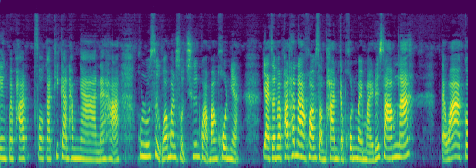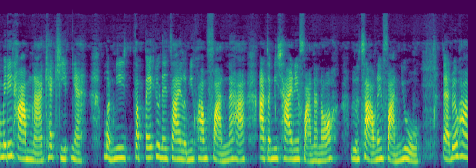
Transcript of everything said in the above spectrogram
ง ไปพัฒโฟกัสที่การทำงานนะคะ คุณรู้สึกว่ามันสดชื่นกว่าบางคนเนี่ย อยากจะไปพัฒนาความสัมพันธ์กับคนใหม่ๆ ด้วยซ้ำนะ แต่ว่าก็ไม่ได้ทำนะ แค่คิดไง เหมือนมีสเปคอยู่ในใจหรือมีความฝันนะคะ อาจจะมีชายในฝันอะเนาะหรือสาวในฝันอยู่ แต่ด้วยความ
